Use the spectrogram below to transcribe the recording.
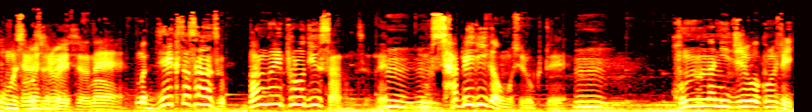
面白い面白いでですよね。すよね。まあ、ディレクターさんなんですけど、番組プロデューサーなんですよね。うんうんもう喋りが面白くて、うん。こんなに需要がこの人い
